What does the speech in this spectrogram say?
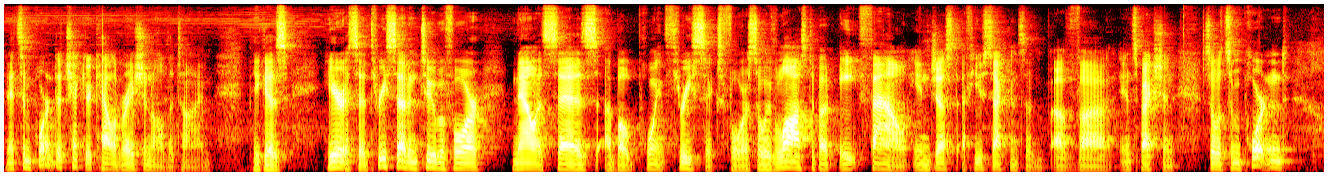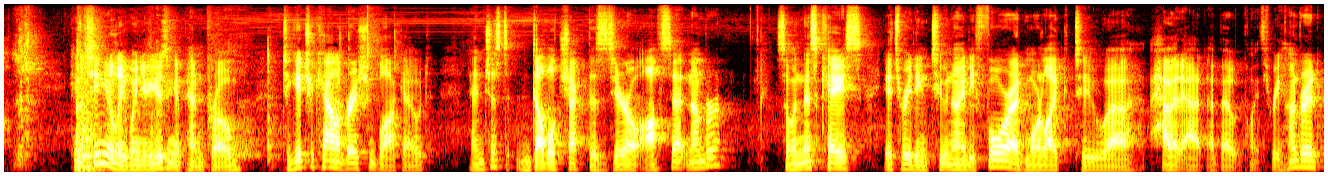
And it's important to check your calibration all the time because here it said 372 before, now it says about 0.364. So we've lost about 8 thou in just a few seconds of, of uh, inspection. So it's important continually when you're using a pen probe to get your calibration block out and just double check the zero offset number so in this case, it's reading 294. I'd more like to uh, have it at about 0.300.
